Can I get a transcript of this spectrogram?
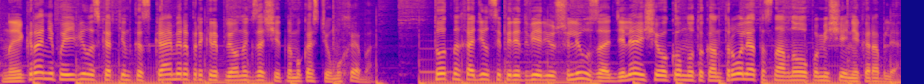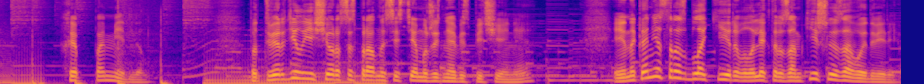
На экране появилась картинка с камеры, прикрепленной к защитному костюму Хэба. Тот находился перед дверью шлюза, отделяющего комнату контроля от основного помещения корабля. Хэб помедлил. Подтвердил еще раз исправность системы жизнеобеспечения. И, наконец, разблокировал электрозамки шлюзовой двери.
